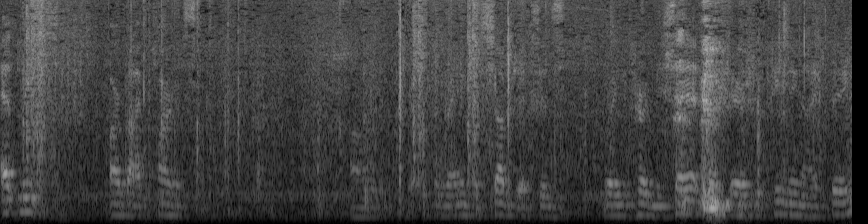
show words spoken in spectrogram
at least, are bipartisan. Uh, The range of subjects is, well, you've heard me say it, it bears repeating, I think.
